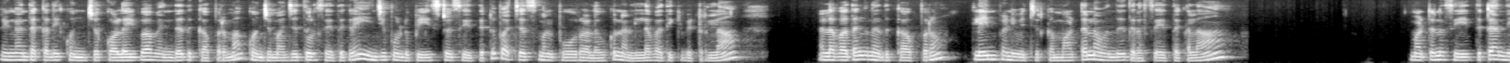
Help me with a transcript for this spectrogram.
வெங்காயம் தக்காளி கொஞ்சம் குலைவாக வெந்ததுக்கப்புறமா கொஞ்சம் மஞ்சத்தூள் சேர்த்துக்கிறேன். இஞ்சி பூண்டு பேஸ்ட்டும் சேர்த்துட்டு பச்சை ஸ்மெல் போகிற அளவுக்கு நல்லா வதக்கி விட்டுடலாம் நல்லா வதங்கினதுக்கப்புறம் க்ளீன் பண்ணி வச்சுருக்க மட்டனை வந்து இதில் சேர்த்துக்கலாம். மட்டனை சேர்த்துட்டு அந்த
